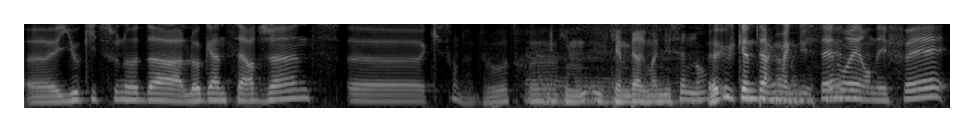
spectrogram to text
euh, Yuki Tsunoda, Logan Sargent. euh, qui sont les d'autres Euh, Hülken- Hülkenberg Magnussen, non Euh, Hülkenberg Magnussen, ouais, en effet.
